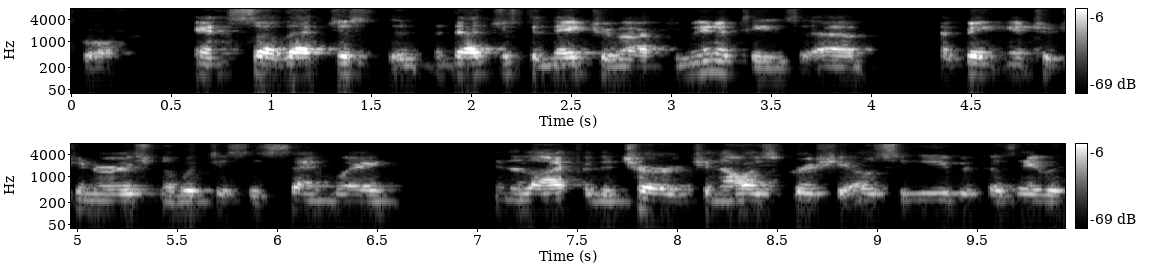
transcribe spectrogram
school, and so that just that's just the nature of our communities uh, of being intergenerational, which is the same way in the life of the church. And I always appreciate OCU because they would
